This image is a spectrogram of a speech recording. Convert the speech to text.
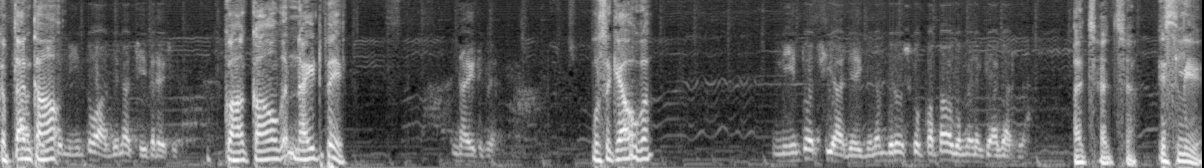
कप्तान कहाँ तो नींद तो आ गई ना तरह से कहाँ कहाँ होगा? नाइट पे? नाइट पे। उससे क्या होगा? नींद तो अच्छी आ जाएगी ना फिर उसको पता होगा मैंने क्या करना। अच्छा अच्छा। इसलिए।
